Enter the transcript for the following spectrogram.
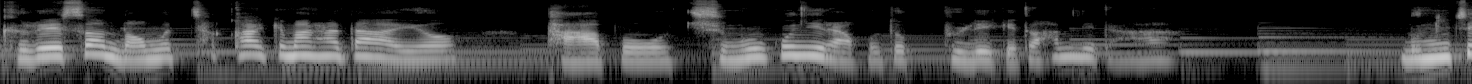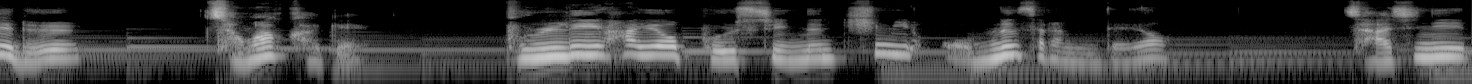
그래서 너무 착하기만 하다 하여 바보 증후군이라고도 불리기도 합니다. 문제를 정확하게 분리하여 볼 수 있는 힘이 없는 사람인데요. 자신이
